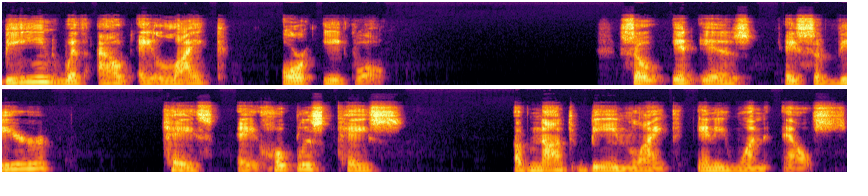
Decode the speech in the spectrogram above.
being without a like or equal. So it is a severe case, a hopeless case of not being like anyone else.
